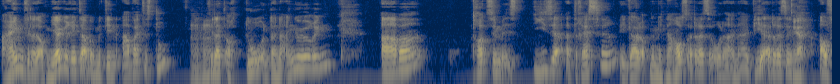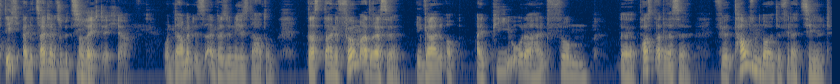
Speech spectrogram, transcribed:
ein, vielleicht auch mehr Geräte, aber mit denen arbeitest du. Mhm. Vielleicht auch du und deine Angehörigen. Aber trotzdem ist diese Adresse, egal ob nämlich eine Hausadresse oder eine IP-Adresse, Ja, auf dich eine Zeit lang zu beziehen. richtig, ja. Und damit ist es ein persönliches Datum. Dass deine Firmenadresse, egal ob IP oder halt Firmen äh, Postadresse, für 1000 Leute vielleicht zählt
